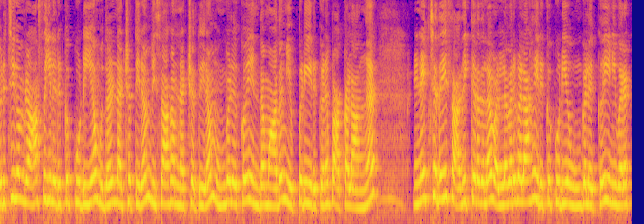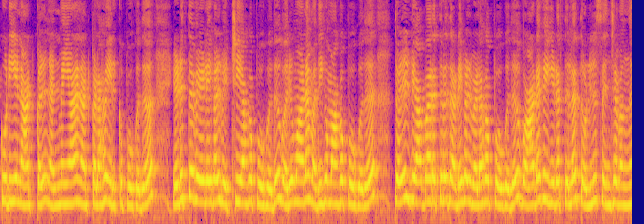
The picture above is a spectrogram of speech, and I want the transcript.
விருச்சிகம் ராசியில் இருக்கக்கூடிய முதல் நட்சத்திரம் விசாகம் நட்சத்திரம். உங்களுக்கும் இந்த மாதம் எப்படி இருக்குன்னு பார்க்கலாங்க. நினைச்சதை சாதிக்கிறதுல வல்லவர்களாக இருக்கக்கூடிய உங்களுக்கு இனி வரக்கூடிய நாட்கள் நன்மையான நாட்களாக இருக்க போகுது. எடுத்த வேலைகள் வெற்றியாக போகுது. வருமானம் அதிகமாக போகுது. தொழில் வியாபாரத்தில் தடைகள் விலக போகுது. வாடகை இடத்துல தொழில் செஞ்சவங்க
